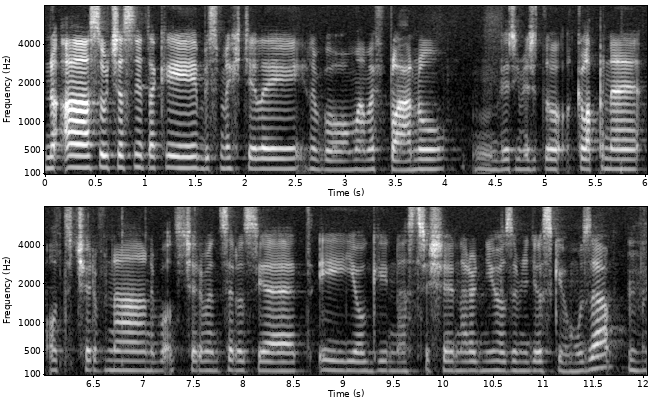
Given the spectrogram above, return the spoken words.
No a současně taky bychom chtěli, nebo máme v plánu mm, věříme, že to klapne od června nebo od července rozjet i jogi na střeše Národního zemědělského muzea, mm-hmm.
